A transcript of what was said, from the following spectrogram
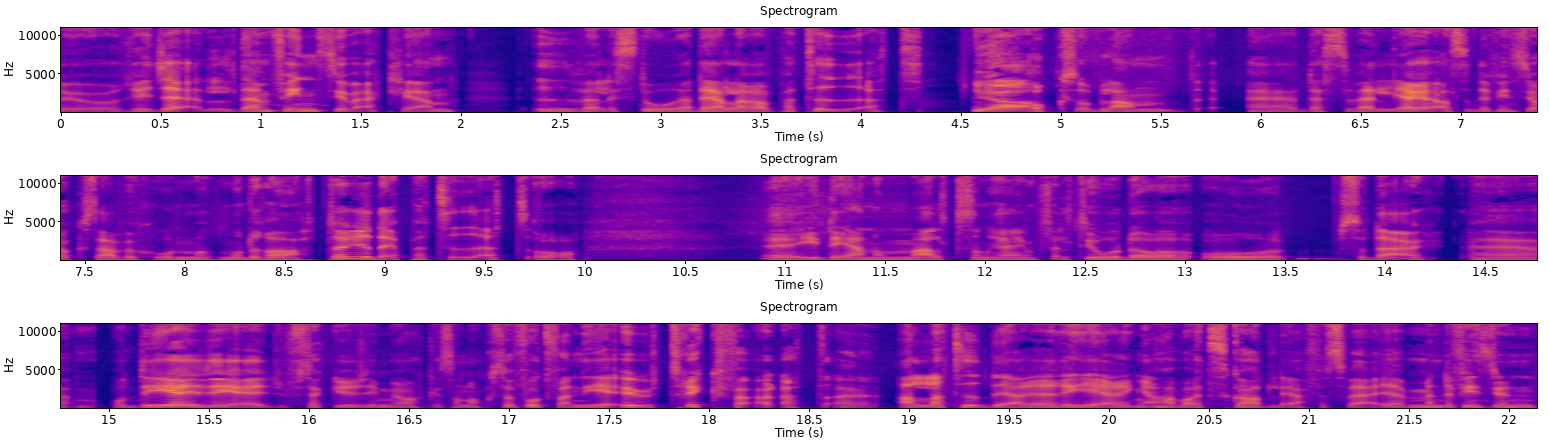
ju rejäl. Den finns ju verkligen i väldigt stora delar av partiet. Ja. Också bland eh, dess väljare, alltså det finns ju också aversion mot moderater i det partiet och eh, idén om allt som Reinfeldt gjorde och, och sådär. Eh, och det, det försöker ju Jimmy Åkesson också fortfarande ge uttryck för, att eh, alla tidigare regeringar har varit skadliga för Sverige. Men det finns ju en,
